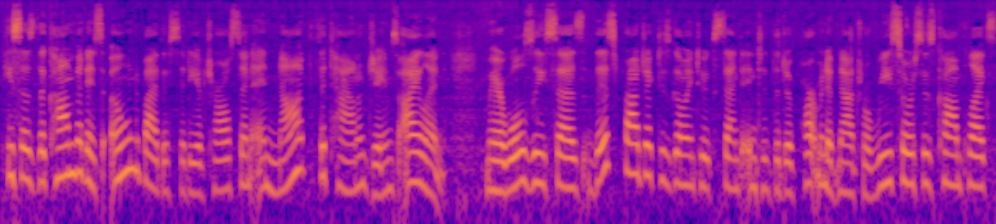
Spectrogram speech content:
He says the convent is owned by the city of Charleston and not the town of James Island. Mayor Woolsey says this project is going to extend into the Department of Natural Resources complex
